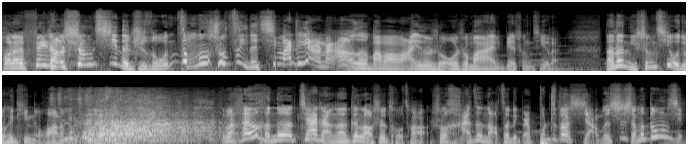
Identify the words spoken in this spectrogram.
后来非常生气的指责我：“你怎么能说自己的亲妈这样呢？”啊，叭叭叭一顿说。我说：“妈呀，你别生气了，难道你生气我就会听你的话了吗？对吧？”还有很多家长啊跟老师吐槽说，孩子脑子里边不知道想的是什么东西，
